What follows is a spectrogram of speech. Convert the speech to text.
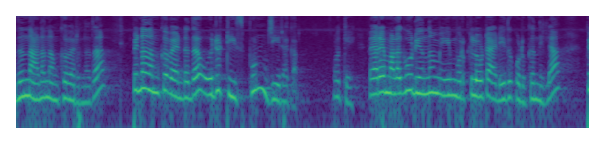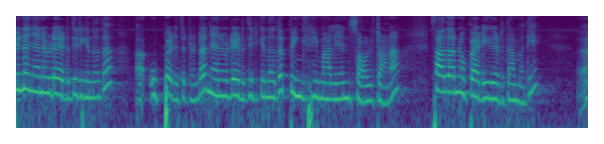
ഇതിൽ നമുക്ക് വരുന്നത്. പിന്നെ നമുക്ക് വേണ്ടത് ഒരു ടീസ്പൂൺ ജീരകം. ഓക്കെ വേറെ മുളക് പൊടിയൊന്നും ഈ മുറുക്കിലോട്ട് ആഡ് ചെയ്ത് കൊടുക്കുന്നില്ല. പിന്നെ ഞാനിവിടെ എടുത്തിരിക്കുന്നത് ഉപ്പ് എടുത്തിട്ടുണ്ട്. ഞാനിവിടെ എടുത്തിരിക്കുന്നത് പിങ്ക് ഹിമാലയൻ സോൾട്ട് ആണ്. സാധാരണ ഉപ്പ് ആഡ് ചെയ്തെടുത്താൽ മതി. ആ,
